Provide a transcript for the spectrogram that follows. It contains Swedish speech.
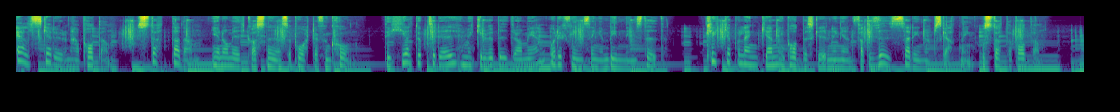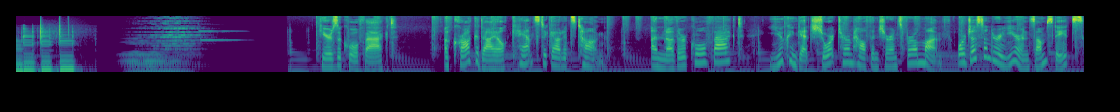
Älskar du den här podden? Stötta den genom IKAs nya supporterfunktion. Det är helt upp till dig hur mycket du vill bidra med och det finns ingen bindningstid. Klicka på länken i poddbeskrivningen för att visa din uppskattning och stötta podden. Here's a cool fact a crocodile can't stick out its tongue. Another cool fact you can get short term health insurance for a month or just under a year in some states.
